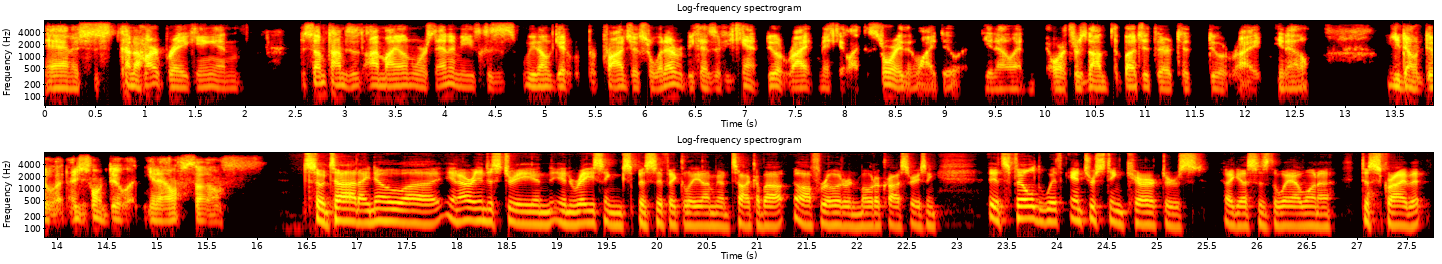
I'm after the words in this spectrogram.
and it's just kind of heartbreaking. And sometimes I'm my own worst enemies because we don't get projects or whatever. Because if you can't do it right, make it like a story, then why do it? You know, and or if there's not the budget there to do it right, you know. you don't do it. I just won't do it, you know? So, so Todd, I know uh, in our industry and in, in racing specifically, I'm going to talk about off road and motocross racing. It's filled with interesting characters. I guess is the way I want to describe it,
